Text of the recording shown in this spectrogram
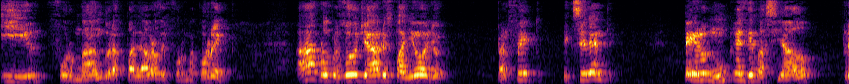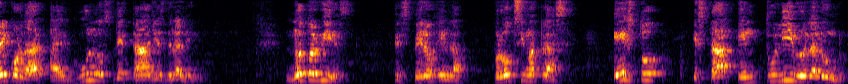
ir formando las palabras de forma correcta. Ah, pero profesor, ya hablo español. Yo... Perfecto, excelente. Pero nunca es demasiado recordar algunos detalles de la lengua. No te olvides, te espero en la próxima clase. Esto está en tu libro del alumno,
